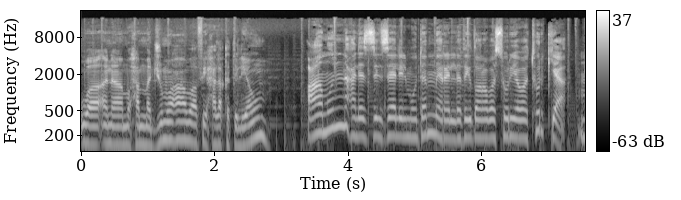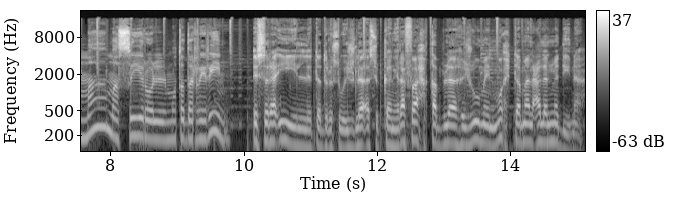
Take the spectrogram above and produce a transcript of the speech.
وأنا محمد جمعة وفي حلقة اليوم عام على الزلزال المدمر الذي ضرب سوريا وتركيا ما مصير المتضررين؟ إسرائيل تدرس إجلاء سكان رفح قبل هجوم محتمل على المدينة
